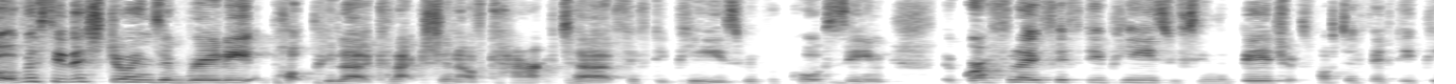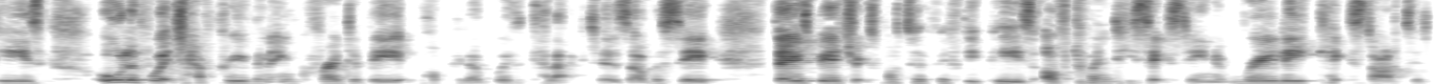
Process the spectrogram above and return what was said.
obviously, this joins a really popular collection of character 50p's. We've, of course, seen the Gruffalo 50p's, we've seen the Beatrix Potter 50p's, all of which have proven incredibly popular with collectors. Obviously, those Beatrix Potter 50p's of 2016 really kickstarted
